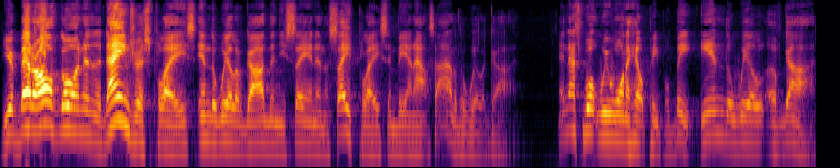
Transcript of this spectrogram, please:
you're better off going in the dangerous place in the will of God than you staying in a safe place and being outside of the will of God. And that's what we want to help people be, in the will of God.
